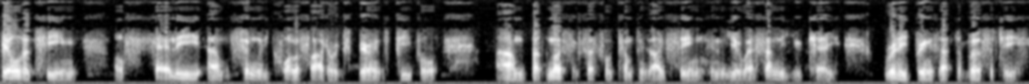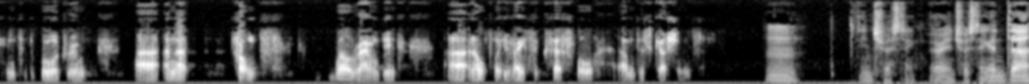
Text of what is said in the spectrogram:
build a team of fairly um, similarly qualified or experienced people um, but the most successful companies I've seen in the US and the UK really brings that diversity into the boardroom, uh, and that prompts well-rounded uh, and ultimately very successful um, discussions. Mm. Interesting, very interesting. And uh,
